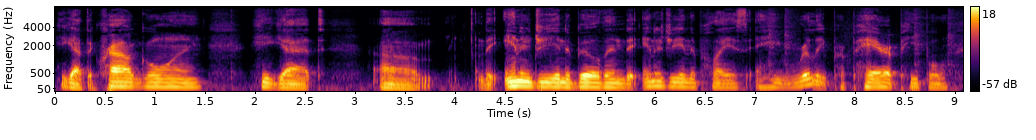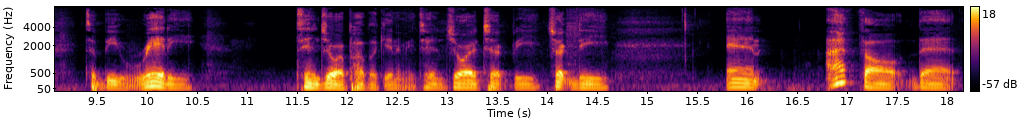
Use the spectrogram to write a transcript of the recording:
He got the crowd going. He got um, the energy in the building, the energy in the place, and he really prepared people to be ready to enjoy Public Enemy, to enjoy Chuck B, Chuck D. And I thought that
